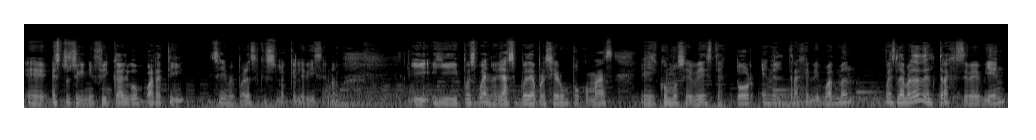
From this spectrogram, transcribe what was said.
eh, ¿esto significa algo para ti? Sí, me parece que es lo que le dice, ¿no? Y, pues bueno, ya se puede apreciar un poco más eh, cómo se ve este actor en el traje de Batman pues la verdad el traje se ve bien.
